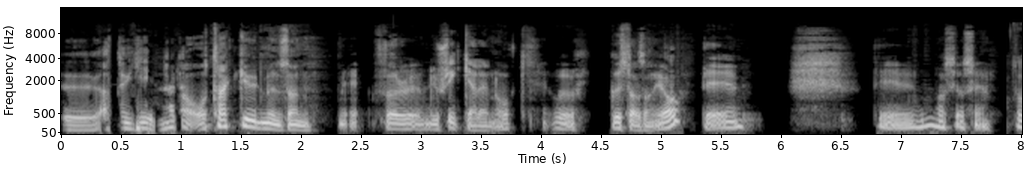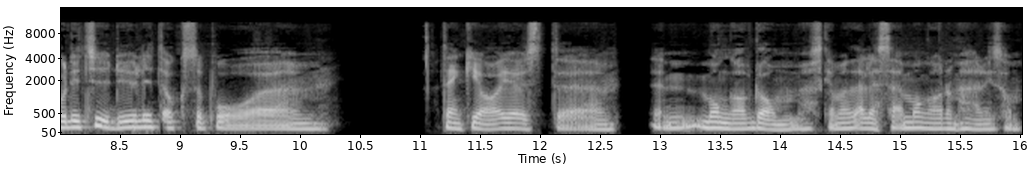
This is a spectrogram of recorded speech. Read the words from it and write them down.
du, att du gillar den. Ja, och tack Gudmundsson för att du skickade den och, och Gustafsson, ja, det, det måste jag säga. Och det tyder ju lite också på, eh, tänker jag, just eh, många av dem, ska man, eller så här, många av de här liksom,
